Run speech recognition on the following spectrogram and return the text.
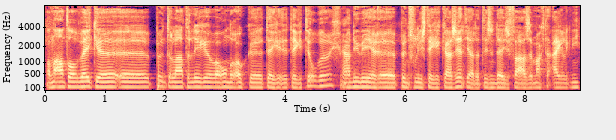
al een aantal weken punten laten liggen, waaronder ook eh, tegen, tegen Tilburg. Ja. Maar nu weer puntverlies tegen KZ. Ja, dat is in deze fase, mag dat eigenlijk niet.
